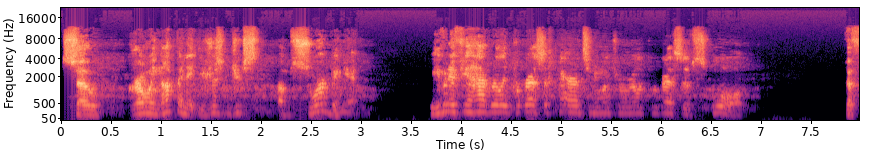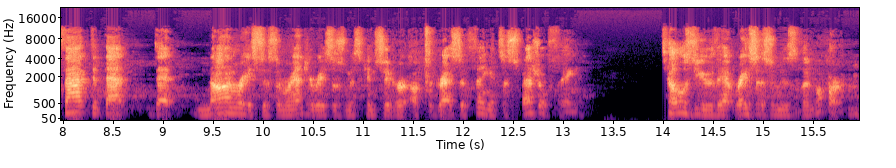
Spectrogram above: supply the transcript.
So growing up in it, you're just you're just absorbing it. Even if you had really progressive parents and you went to a really progressive school, the fact that that that non-racism or anti-racism is considered a progressive thing, it's a special thing, tells you that racism is the norm.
